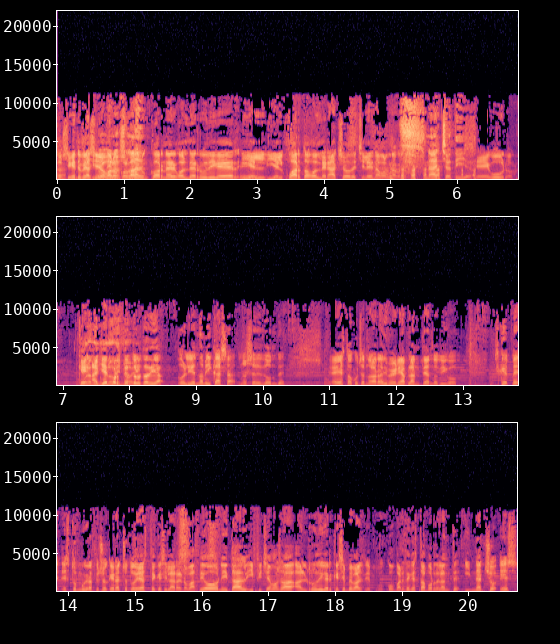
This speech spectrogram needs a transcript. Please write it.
Lo siguiente hubiera sido balón menos colgado en un córner, gol de Rudiger Sí. y, el, y el cuarto gol de Nacho, de chilena o alguna cosa así. Nacho, tío. Seguro. Que ayer, por cierto, el otro día, volviendo a mi casa, no sé de dónde, había estado escuchando la radio y me venía planteando, digo, es que eh, esto es muy gracioso que Nacho todavía esté que si la renovación y tal, y fichemos a- al Rudiger, que siempre va, eh, como parece que está por delante, y Nacho es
